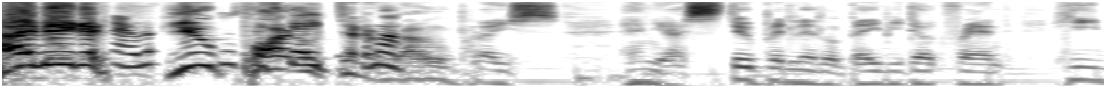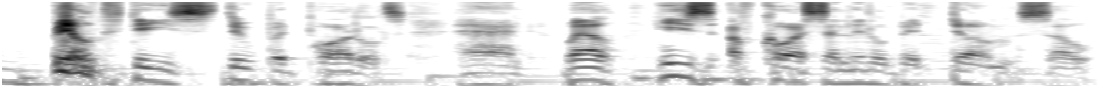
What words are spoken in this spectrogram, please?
I made it! Now, let's You just portaled to the wrong place. And your stupid little baby duck friend, he built these stupid portals. And, well, he's, of course, a little bit dumb, so.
